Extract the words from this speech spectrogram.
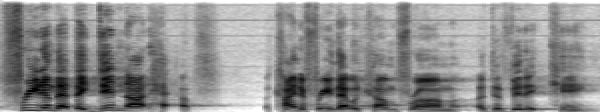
freedom that they did not have a kind of freedom that would come from a Davidic king.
